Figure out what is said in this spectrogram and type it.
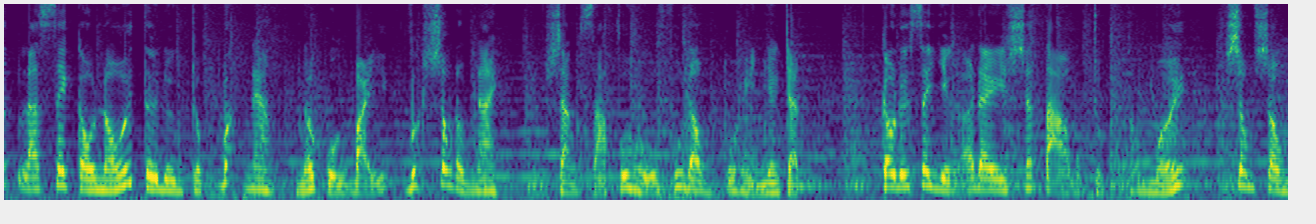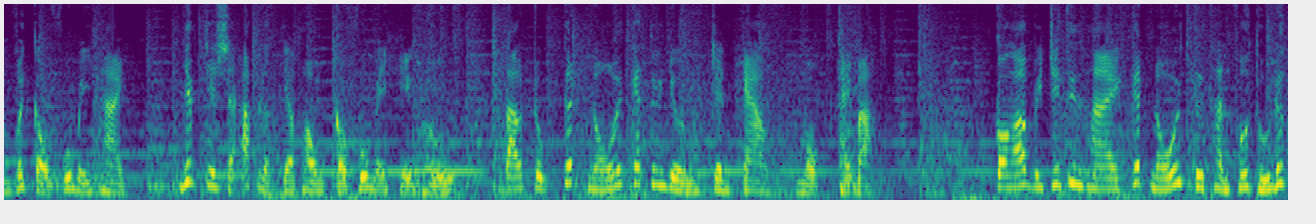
chất là xây cầu nối từ đường trục Bắc Nam nối quận 7 vượt sông Đồng Nai sang xã Phú Hữu, Phú Đông của huyện Nhân Trạch. Cầu được xây dựng ở đây sẽ tạo một trục thông mới song song với cầu Phú Mỹ 2, giúp chia sẻ áp lực giao thông cầu Phú Mỹ hiện hữu, tạo trục kết nối các tuyến đường trên cao 1, 2, 3. Còn ở vị trí thứ hai kết nối từ thành phố Thủ Đức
